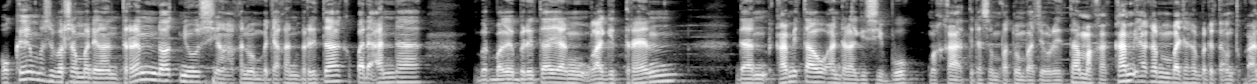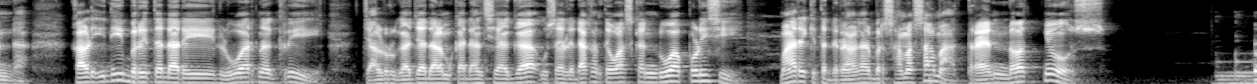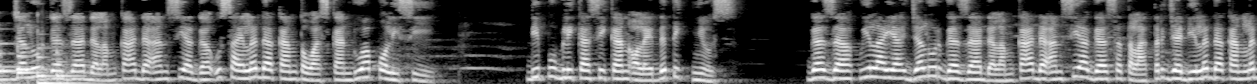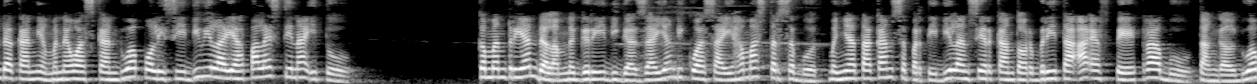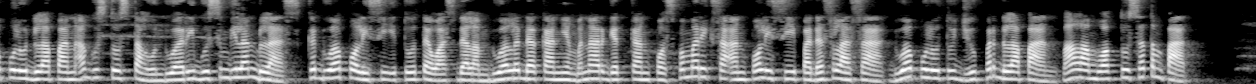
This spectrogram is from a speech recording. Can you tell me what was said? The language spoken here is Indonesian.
Oke, masih bersama dengan Trend.news yang akan membacakan berita kepada Anda berbagai berita yang lagi tren dan kami tahu Anda lagi sibuk maka tidak sempat membaca berita maka kami akan membacakan berita untuk Anda. Kali ini berita dari luar negeri. Jalur gajah dalam keadaan siaga usai ledakan tewaskan dua polisi. Mari kita dengarkan bersama-sama Trend.news. Jalur Gaza dalam keadaan siaga usai ledakan tewaskan dua polisi dipublikasikan oleh Detik News. Gaza, wilayah jalur Gaza dalam keadaan siaga setelah terjadi ledakan-ledakan yang menewaskan dua polisi di wilayah Palestina itu. Kementerian Dalam Negeri di Gaza yang dikuasai Hamas tersebut menyatakan seperti dilansir kantor berita AFP Rabu, tanggal 28 Agustus tahun 2019, kedua polisi itu tewas dalam dua ledakan yang menargetkan pos pemeriksaan polisi pada Selasa, 27 per 8 malam waktu setempat.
